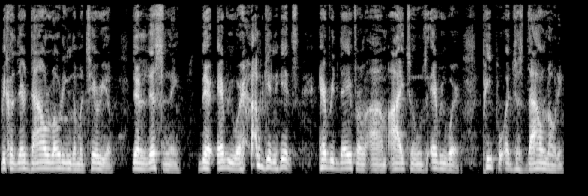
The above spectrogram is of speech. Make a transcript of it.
because they're downloading the material, they're listening, they're everywhere. I'm getting hits every day from um, iTunes, everywhere. People are just downloading.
